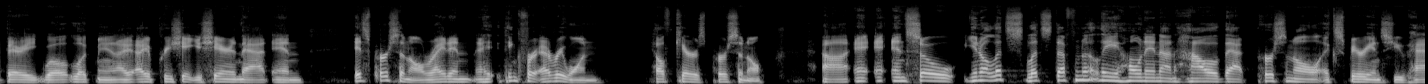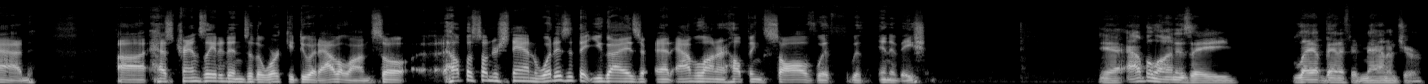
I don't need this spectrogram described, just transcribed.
Barry, well, look, man, I, I appreciate you sharing that, and it's personal, right? And I think for everyone, healthcare is personal. Uh, and, and, so, you know, let's let's definitely hone in on how that personal experience you've had uh, has translated into the work you do at Avalon. So, uh, help us understand what is it that you guys at Avalon are helping solve with with innovation. Yeah, Avalon is a lab benefit manager,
